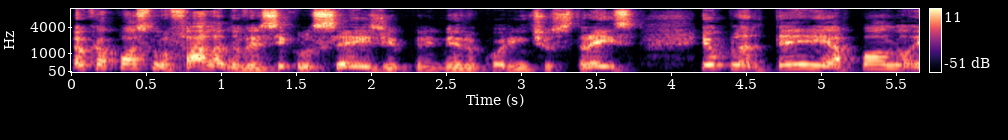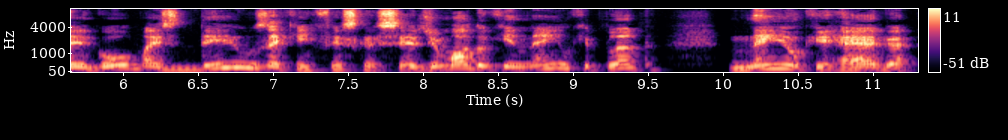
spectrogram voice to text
É o que o apóstolo fala no versículo 6 de 1 Coríntios 3. Eu plantei, Apolo regou, mas Deus é quem fez crescer, de modo que nem o que planta, nem o que rega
